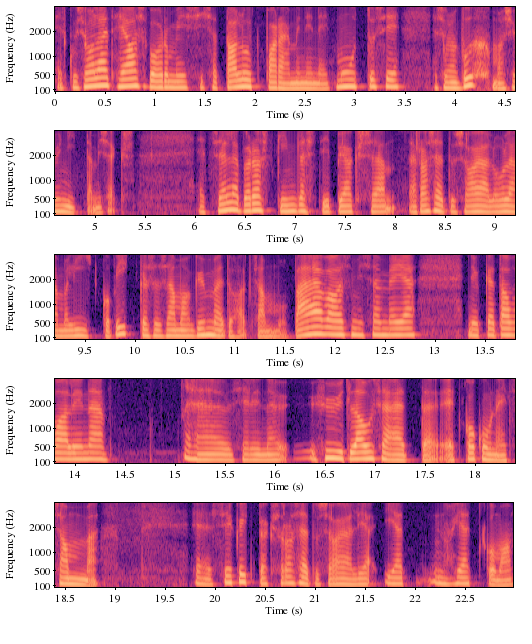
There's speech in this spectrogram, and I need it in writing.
et kui sa oled heas vormis, siis sa talud paremini neid muutusi ja sul on võhma sünnitamiseks et sellepärast kindlasti peaks raseduse ajal olema liikuv ikka seesama kümme tuhat sammu päevas, mis on meie niisugune tavaline selline hüüdlause, et, et kogu neid samme. Äh, see kõik peaks raseduse ajal jä-, jät-, noh, jätkuma.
